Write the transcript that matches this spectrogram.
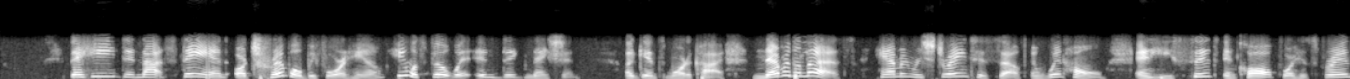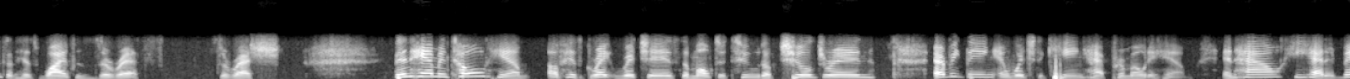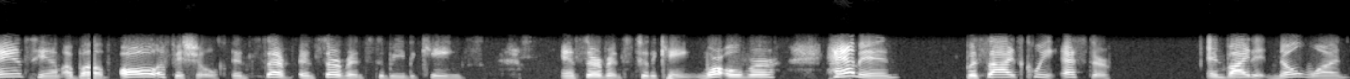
that he did not stand or tremble before him, he was filled with indignation against Mordecai. Nevertheless, Haman restrained himself and went home, and he sent and called for his friends and his wife Zeresh. Zeresh. Then Haman told him of his great riches, the multitude of children, everything in which the king had promoted him, and how he had advanced him above all officials and, serv- and servants to be the king's and servants to the king. Moreover, Haman, besides Queen Esther, invited no one.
